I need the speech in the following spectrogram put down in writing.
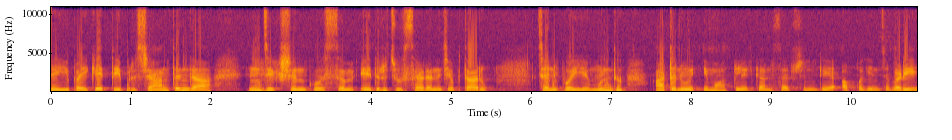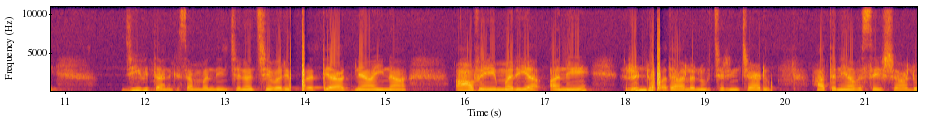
చెయ్యి పైకెత్తి ప్రశాంతంగా ఇంజెక్షన్ కోసం ఎదురు చూశాడని చెబుతారు. చనిపోయే ముందు అతను ఇమాక్లేట్ కన్సెప్షన్కి అప్పగించబడి జీవితానికి సంబంధించిన చివరి ప్రత్యాజ్ఞ అయిన ఆవే మరియా అనే రెండు పదాలను ఉచ్చరించాడు. అతని అవశేషాలు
